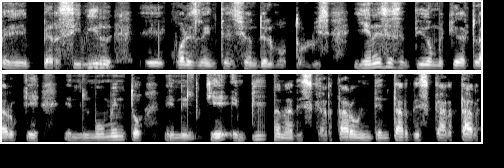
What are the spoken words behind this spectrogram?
eh, percibir eh, cuál es la intención del voto, Luis. Y en ese sentido me queda claro que en el momento en el que empiezan a descartar o intentar descartar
